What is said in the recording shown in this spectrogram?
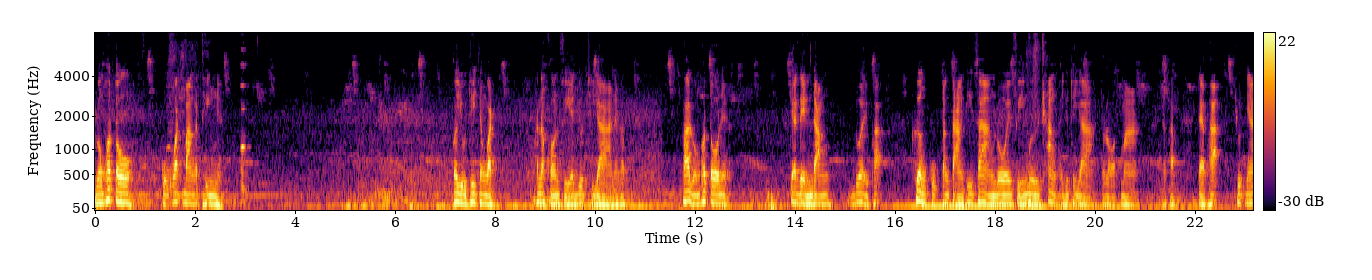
หลวงพ่อโตกุวัดบางกระทิงเนี่ย ก็อยู่ที่จังหวัดพระนครศรีอยุธยานะครับ พระหลวงพ่อโตเนี่ย จะเด่นดังด้วยพระ เครื่องกุต่างๆที่สร้างโดยฝีมือช่างอายุทยาตลอดมานะครับ แต่พระชุดนี้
